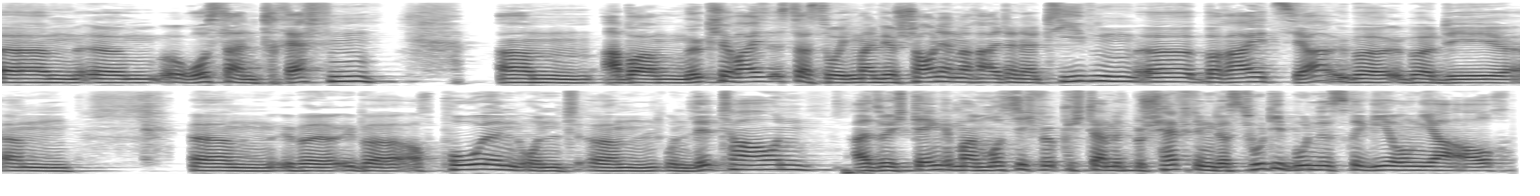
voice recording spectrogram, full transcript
ähm, ähm, Russland treffen. Ähm, aber möglicherweise ist das so. Ich meine, wir schauen ja nach Alternativen äh, bereits, ja, über, über die, ähm, ähm, über, über auch Polen und, ähm, und Litauen. Also ich denke, man muss sich wirklich damit beschäftigen. Das tut die Bundesregierung ja auch,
